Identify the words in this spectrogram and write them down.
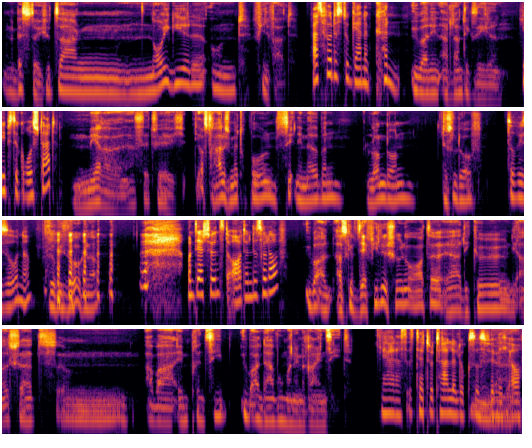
meine beste, ich würde sagen Neugierde und Vielfalt. Was würdest du gerne können? Über den Atlantik segeln. Liebste Großstadt? Mehrere, das ist jetzt schwierig. Die australischen Metropolen, Sydney, Melbourne, London, Düsseldorf. Sowieso, ne? Sowieso, genau. und der schönste Ort in Düsseldorf? Überall. Also es gibt sehr viele schöne Orte, ja, die Köln, die Altstadt, ähm, aber im Prinzip überall da, wo man den Rhein sieht. Ja, das ist der totale Luxus, finde ja, ich auch.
